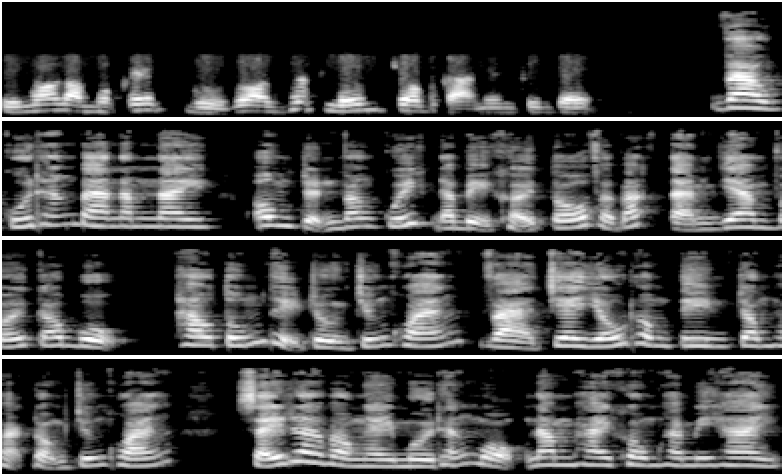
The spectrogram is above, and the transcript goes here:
thì nó là một cái rủi ro rất lớn cho cả nền kinh tế. Vào cuối tháng 3 năm nay, ông Trịnh Văn Quyết đã bị khởi tố và bắt tạm giam với cáo buộc thao túng thị trường chứng khoán và che giấu thông tin trong hoạt động chứng khoán xảy ra vào ngày 10 tháng 1 năm 2022.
